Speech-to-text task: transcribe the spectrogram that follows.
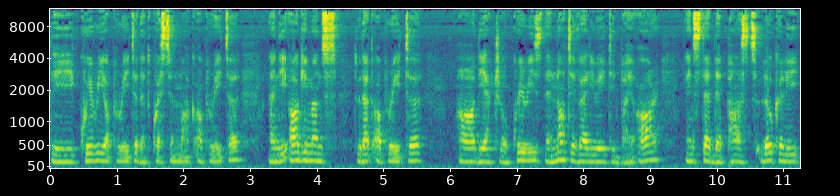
the query operator, that question mark operator, and the arguments to that operator are the actual queries. They're not evaluated by R. Instead, they're passed locally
